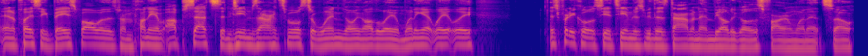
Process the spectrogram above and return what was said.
in a place like baseball, where there's been plenty of upsets and teams aren't supposed to win, going all the way and winning it lately, it's pretty cool to see a team just be this dominant and be able to go this far and win it. So,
